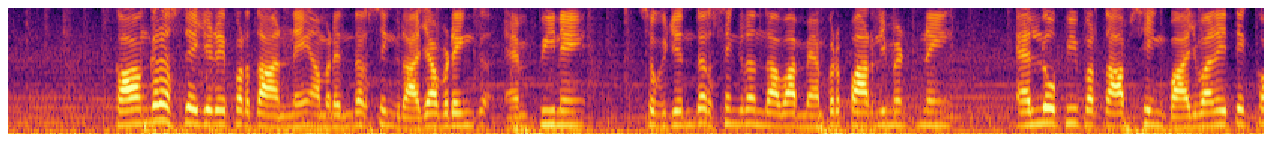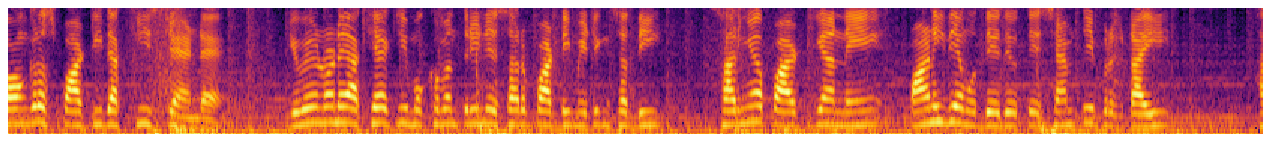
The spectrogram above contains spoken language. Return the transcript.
ਕਾਂਗਰਸ ਦੇ ਜਿਹੜੇ ਪ੍ਰਧਾਨ ਨੇ ਅਮਰਿੰਦਰ ਸਿੰਘ ਰਾਜਾ ਵੜਿੰਗ ਐਮਪੀ ਨੇ, ਸੁਖਜਿੰਦਰ ਸਿੰਘ ਰੰਧਾਵਾ ਮੈਂਬਰ ਪਾਰਲੀਮੈਂਟ ਨੇ ਐਲਓਪੀ ਪ੍ਰਤਾਪ ਸਿੰਘ ਬਾਜਵਾ ਨੇ ਤੇ ਕਾਂਗਰਸ ਪਾਰਟੀ ਦਾ ਕੀ ਸਟੈਂਡ ਹੈ? ਜਿਵੇਂ ਉਹਨਾਂ ਨੇ ਆਖਿਆ ਕਿ ਮੁੱਖ ਮੰਤਰੀ ਨੇ ਸਰਬ ਪਾਰਟੀ ਮੀਟਿੰਗ ਸੱਦੀ, ਸਾਰੀਆਂ ਪਾਰਟੀਆਂ ਨੇ ਪਾਣੀ ਦੇ ਮੁੱਦੇ ਦੇ ਉੱਤੇ ਸਹਿਮਤੀ ਪ੍ਰਗਟਾਈ,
